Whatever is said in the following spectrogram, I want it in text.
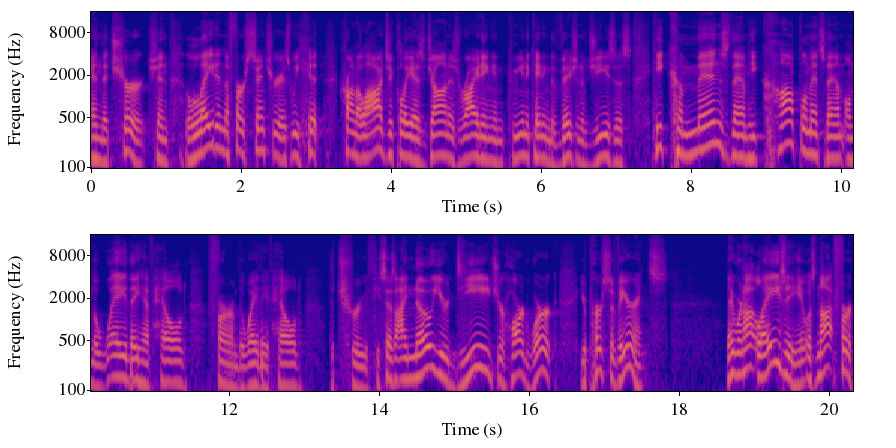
and the church. And late in the first century, as we hit chronologically, as John is writing and communicating the vision of Jesus, he commends them, he compliments them on the way they have held firm, the way they've held the truth. He says, I know your deeds, your hard work, your perseverance. They were not lazy. It was not for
